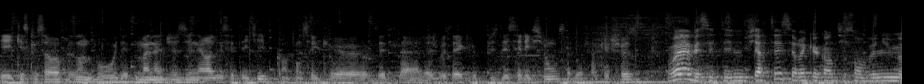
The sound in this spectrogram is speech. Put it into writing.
Et qu'est-ce que ça représente pour vous d'être manager général de cette équipe quand on sait que vous êtes la, joueuse avec le plus des sélections Ça doit faire quelque chose? Ouais, mais c'était une fierté. C'est vrai que quand ils sont venus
